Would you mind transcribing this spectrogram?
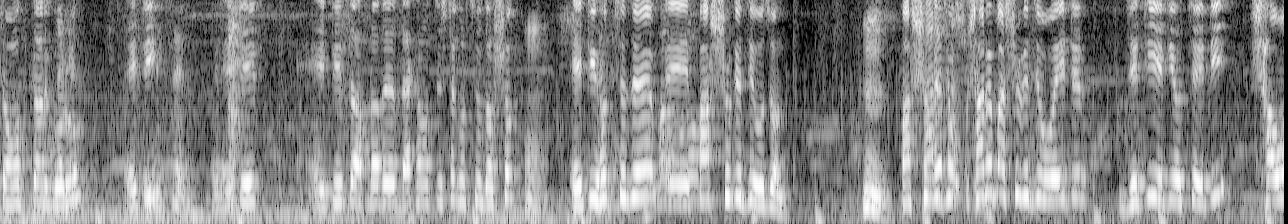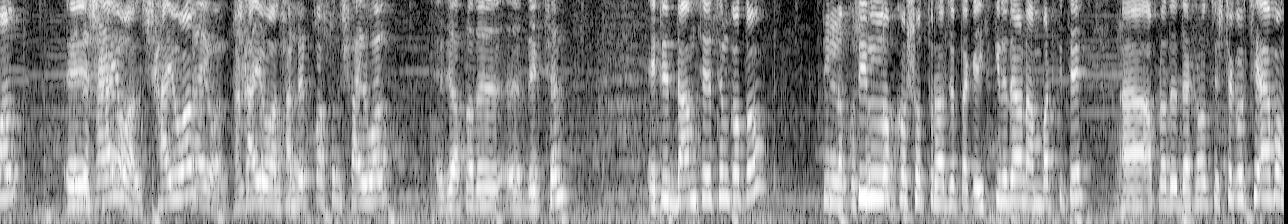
চমৎকার গরু। এটি? এটির এটি তো আপনাদের দেখানোর চেষ্টা করছি দর্শক। এটি হচ্ছে যে পাঁচশো কেজি ওজন। হুম। পাঁচশো সাড়ে কেজি পাঁচশো সাড়ে পাঁচশো কেজি ওয়েটের যেটি এটি হচ্ছে এটি শাওয়াল এ, এটা শাইওয়াল শাইওয়াল শাইওয়াল, 100% শাইওয়াল হান্ড্রেড পার্সেন্ট শাইওয়াল এই যে আপনাদের দেখছেন? এটির দাম চেয়েছেন কত? তিন লক্ষ তিন লক্ষ সত্তর হাজার টাকা। স্ক্রিনে দেওয়া নাম্বারটিতে আপনাদের দেখানোর চেষ্টা করছি এবং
